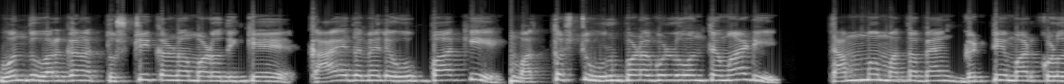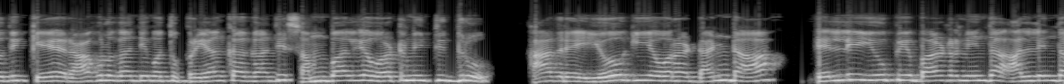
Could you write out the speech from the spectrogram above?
ಒಂದು ವರ್ಗನ ತುಷ್ಟೀಕರಣ ಮಾಡೋದಿಕ್ಕೆ ಕಾಯದ ಮೇಲೆ ಉಪ್ಪಾಕಿ ಮತ್ತಷ್ಟು ಉಲ್ಬಣಗೊಳ್ಳುವಂತೆ ಮಾಡಿ ತಮ್ಮ ಮತ ಬ್ಯಾಂಕ್ ಗಟ್ಟಿ ಮಾಡ್ಕೊಳ್ಳೋದಿಕ್ಕೆ ರಾಹುಲ್ ಗಾಂಧಿ ಮತ್ತು ಪ್ರಿಯಾಂಕಾ ಗಾಂಧಿ ಸಂಬಾಲ್ಗೆ ಹೊರಟು ನಿಂತಿದ್ರು. ಆದ್ರೆ ಯೋಗಿಯವರ ದಂಡ ಡೆಲ್ಲಿ ಯುಪಿ ಬಾರ್ಡರ್ನಿಂದ ಅಲ್ಲಿಂದ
